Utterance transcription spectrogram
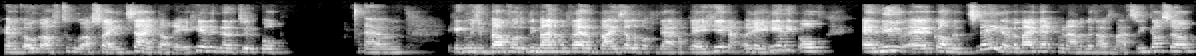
Heb ik ook af en toe, als zij iets zei, dan reageerde ik er natuurlijk op. Um, kijk, je bijvoorbeeld op die maandag en vrijdag bij jezelf of je daarop reageert. Nou, reageerde ik op. En nu uh, kwam de tweede, bij mij werken we namelijk met automatisch incasso,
